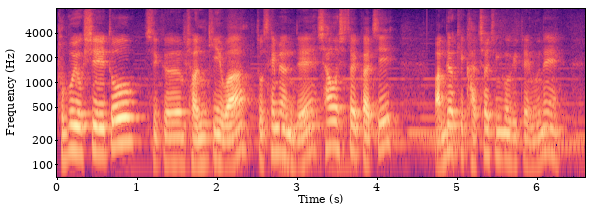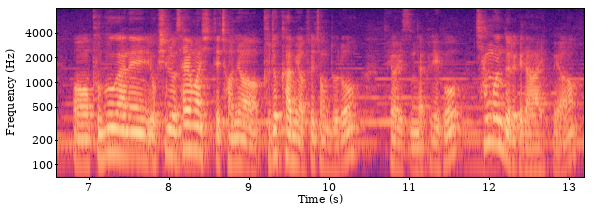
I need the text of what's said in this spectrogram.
부부 욕실도 지금 전기와 또 세면대, 샤워 시설까지 완벽히 갖춰진 거기 때문에 어, 부부간의 욕실로 사용하실 때 전혀 부족함이 없을 정도로 되어 있습니다. 그리고 창문도 이렇게 나와 있고요.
